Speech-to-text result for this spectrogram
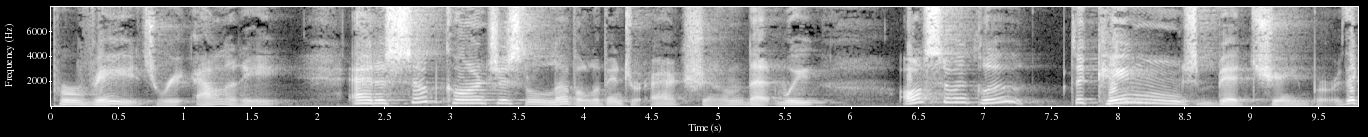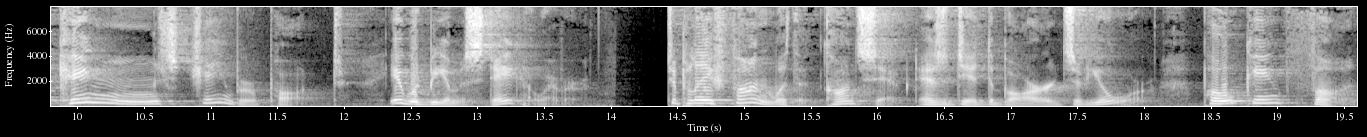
pervades reality at a subconscious level of interaction that we also include the king's bedchamber, the king's chamber pot. It would be a mistake, however, to play fun with the concept as did the bards of yore. Poking fun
